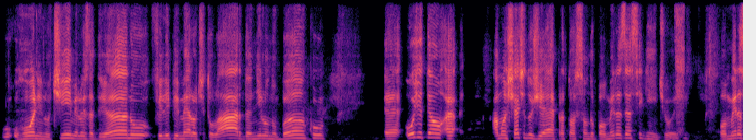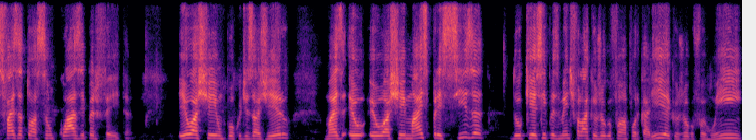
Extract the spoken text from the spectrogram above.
o, o Rony no time, Luiz Adriano, Felipe Melo titular, Danilo no banco. É, hoje tem a, a manchete do GE para atuação do Palmeiras é a seguinte hoje. Palmeiras faz atuação quase perfeita. Eu achei um pouco de exagero, mas eu, eu achei mais precisa do que simplesmente falar que o jogo foi uma porcaria, que o jogo foi ruim,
